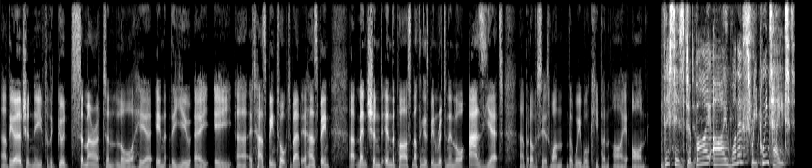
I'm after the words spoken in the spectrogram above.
uh, the urgent need for the Good Samaritan law here in the UAE. Uh, it has been talked about, it has been uh, mentioned in the past. Nothing has been written in law as yet, uh, but obviously it's one that we will keep an eye on. This is Dubai Eye 103.8.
